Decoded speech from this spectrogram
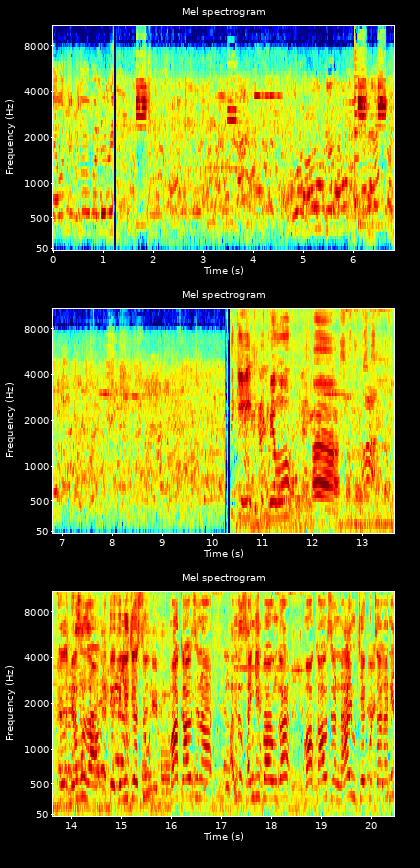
ఎవరు చెప్పినా వాళ్ళు మేము నిరసన తెలియజేస్తూ మాకు కావాల్సిన అందరూ సంఘీభావంగా మాకు కావాల్సిన న్యాయం చేకూర్చాలని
